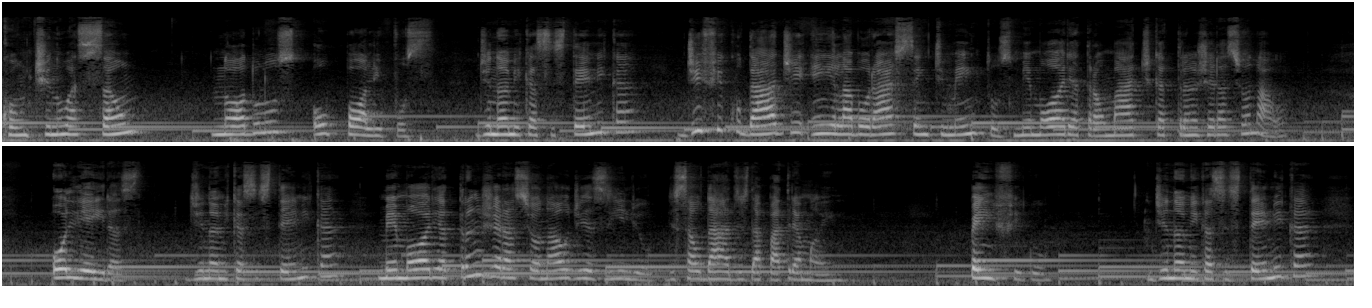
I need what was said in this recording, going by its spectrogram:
Continuação, nódulos ou pólipos, dinâmica sistêmica, dificuldade em elaborar sentimentos, memória traumática transgeracional. Olheiras, dinâmica sistêmica, memória transgeracional de exílio, de saudades da pátria-mãe. Pênfigo, dinâmica sistêmica,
